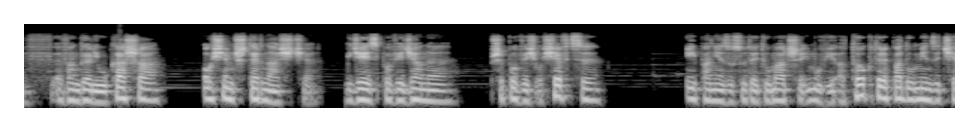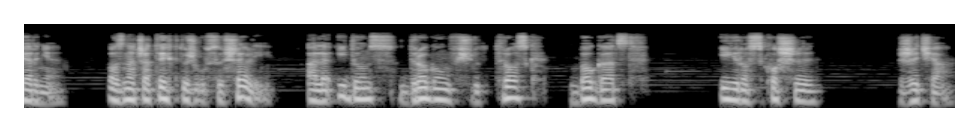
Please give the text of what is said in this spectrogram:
w Ewangelii Łukasza 8:14, gdzie jest powiedziane przypowieść o siewcy i Pan Jezus tutaj tłumaczy i mówi, a to, które padło między ciernie, oznacza tych, którzy usłyszeli, ale idąc drogą wśród trosk, bogactw i rozkoszy życia,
